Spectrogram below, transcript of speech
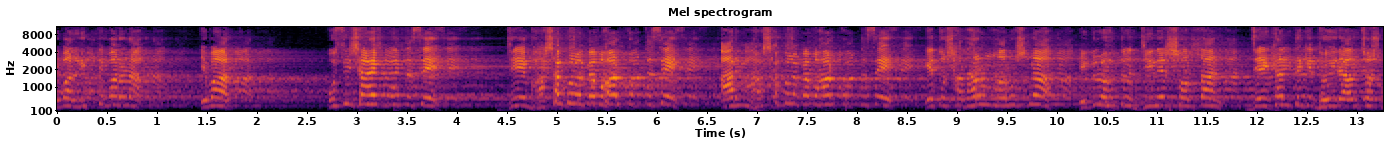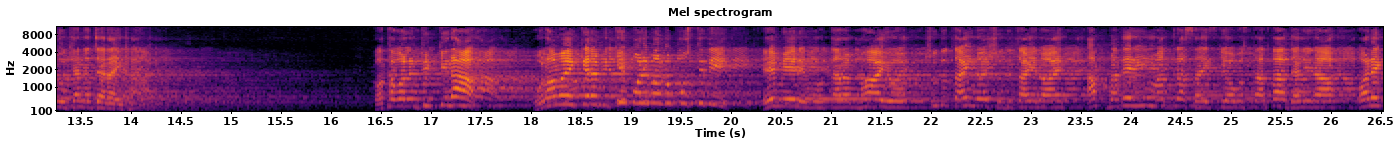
এবার লিখতে পারে না। এবার ওসি সাহেব বলতেছে, যে ভাষাগুলো ব্যবহার করতেছে, আরবি ভাষাগুলো ব্যবহার করতেছে, এ তো সাধারণ মানুষ না। এগুলো হচ্ছে জিনের সন্তান, যে এখান থেকে ধৈর্য আনছস, ওইখানে যারাই খায় কথা বলেন ঠিক কিনা? ওলামাই কেরামে কি পরিমাণ উপস্থিতি? এ মোহতারাম ভাইও শুধু তাই নয়, শুধু তাই নয়, আপনাদের এই মাদ্রাসায় কি অবস্থা তা জানি না। অনেক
